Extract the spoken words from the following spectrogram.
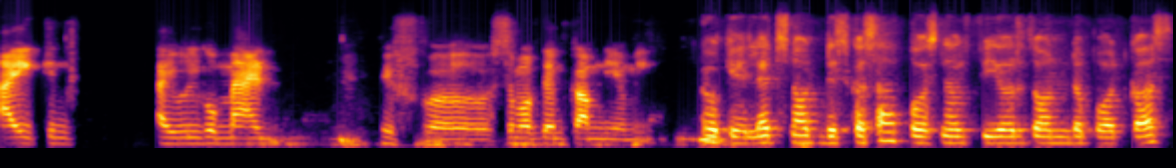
I can, I will go mad if uh, some of them come near me. okay, let's not discuss our personal fears on the podcast.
